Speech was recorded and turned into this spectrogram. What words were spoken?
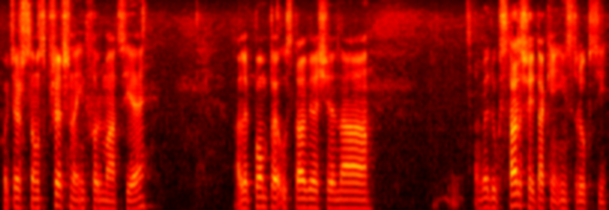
chociaż są sprzeczne informacje ale pompę ustawia się na według starszej takiej instrukcji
